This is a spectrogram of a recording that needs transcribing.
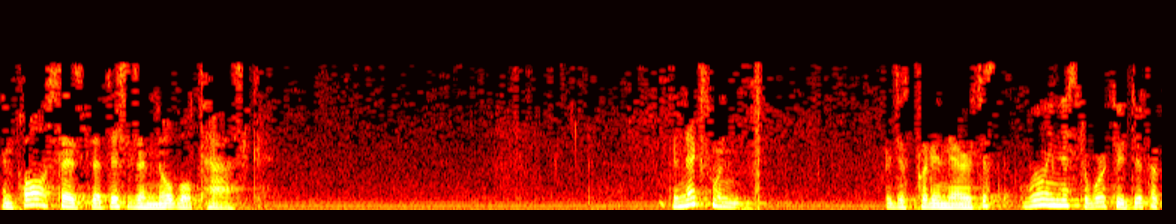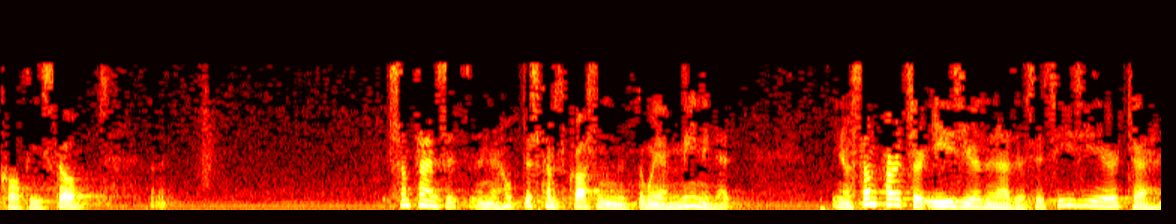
And Paul says that this is a noble task. The next one we just put in there is just willingness to work through difficulties. So sometimes, and I hope this comes across in the way I'm meaning it, you know, some parts are easier than others. It's easier to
